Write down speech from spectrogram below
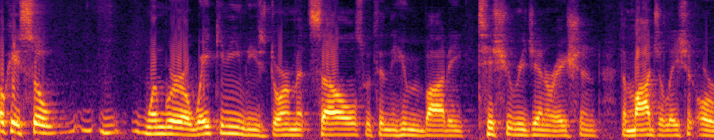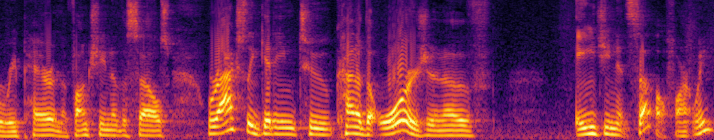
Okay, so when we're awakening these dormant cells within the human body, tissue regeneration, the modulation or repair and the functioning of the cells, we're actually getting to kind of the origin of aging itself, aren't we?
